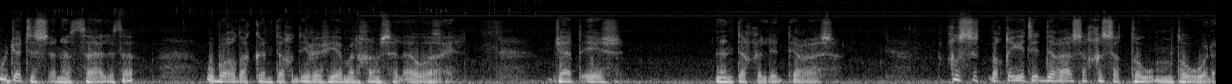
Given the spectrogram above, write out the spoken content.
وجت السنة الثالثة وبرضك كان تقديري فيها من الخمسة الأوائل. جات إيش؟ ننتقل للدراسة. قصة بقية الدراسة قصة طو- مطولة.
